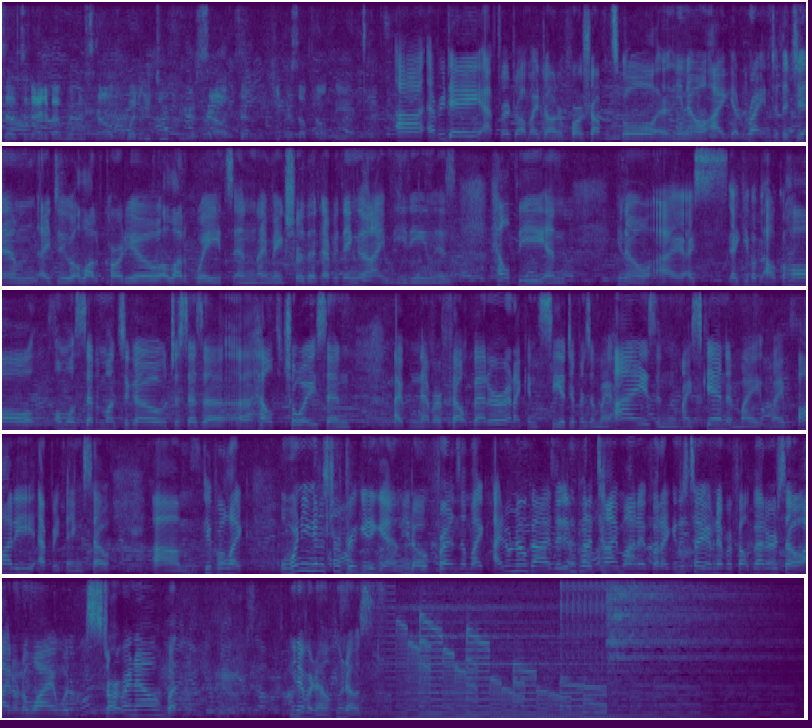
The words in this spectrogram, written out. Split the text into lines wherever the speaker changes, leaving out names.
Tonight about women's health, what do you do for yourself to keep yourself healthy?
Uh, every day after I drop my daughter Portia off at school, uh, you know, I get right into the gym. I do a lot of cardio, a lot of weights, and I make sure that everything that I'm eating is healthy and you know, I, I, I, gave up alcohol almost seven months ago just as a, a, health choice, and I've never felt better, and I can see a difference in my eyes and my skin and my, my body, everything. So um, people are like, well, when are you going to start drinking again? You know, friends, I'm like, I don't know, guys. I didn't put a time on it, but I can just tell you I've never felt better, so I don't know why I would start right now, but you never know. Who knows?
